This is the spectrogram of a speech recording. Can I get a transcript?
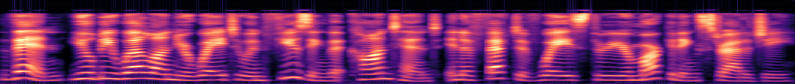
Then, you'll be well on your way to infusing that content in effective ways through your marketing strategy.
